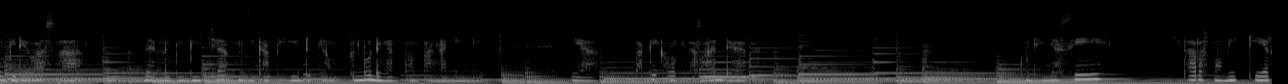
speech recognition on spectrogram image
lebih dewasa, dan lebih bijak menyikapi hidup yang penuh dengan tantangan ini. Ya, tapi kalau kita sadar, kuncinya sih kita harus memikir.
